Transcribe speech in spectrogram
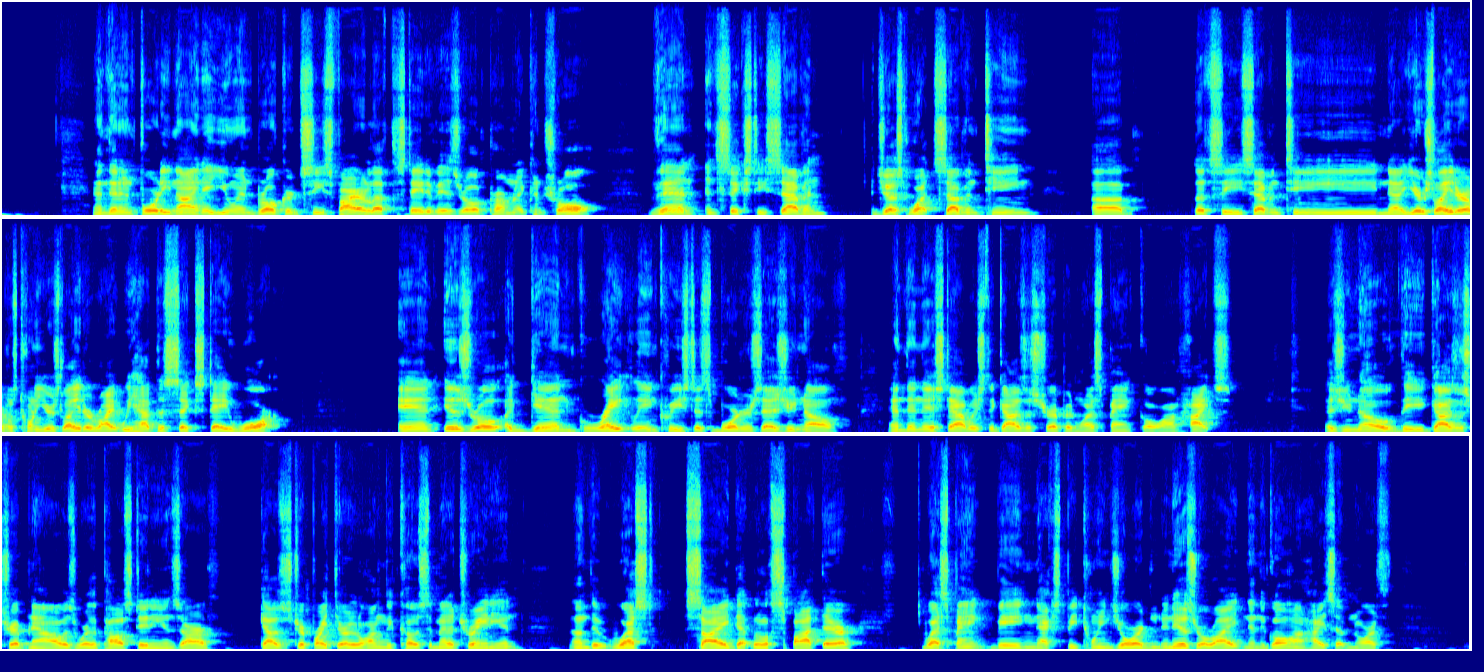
And then in 49, a UN brokered ceasefire left the state of Israel in permanent control. Then in 67, just what 17 uh, let's see 17 uh, years later almost 20 years later right we had the six day war. And israel again greatly increased its borders as you know and then they established the gaza strip and west bank golan heights. As you know the gaza strip now is where the palestinians are. Gaza strip right there along the coast of mediterranean on the west side that little spot there West Bank being next between Jordan and Israel, right? And then the Golan Heights up north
